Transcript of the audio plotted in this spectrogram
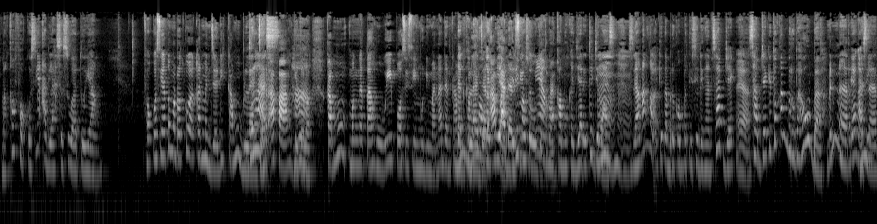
maka fokusnya adalah sesuatu yang Fokusnya tuh menurutku akan menjadi kamu belajar Jelas. apa gitu Ha. loh. Kamu mengetahui posisimu di mana dan kamu dan kamu belajar mau apa ya, dari jadi situ maksudnya gitu yang mau kan. kamu kejar itu jelas Hmm, hmm, hmm. sedangkan kalau kita berkompetisi dengan subjek Ya. subjek itu kan berubah-ubah Bener, ya nggak sih bener,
